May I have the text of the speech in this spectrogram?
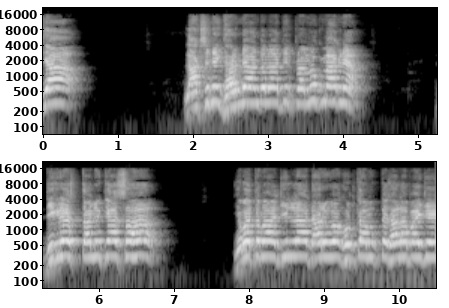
त्या लाक्षणिक धरणे आंदोलनातील प्रमुख मागण्या दिग्रज तालुक्यासह यवतमाळ जिल्हा दारू व गुटखा मुक्त झाला पाहिजे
